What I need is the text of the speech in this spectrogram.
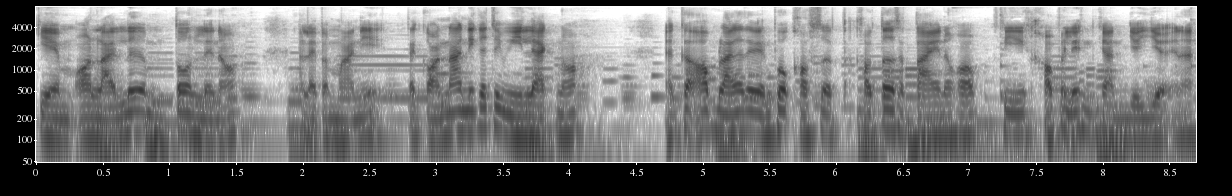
เกมออนไลน์เริ่มต้นเลยเนาะอะไรประมาณนี้ แต่ก่อนหน้านี้ก็จะมีแลกเนาะ แล้วก็ออฟไลน์ก็จะเป็นพวกเคาน์เตอร์เคาน์เตอร์สไตล์นะครับ ที่เขาไปเล่นกันเยอะๆนะ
